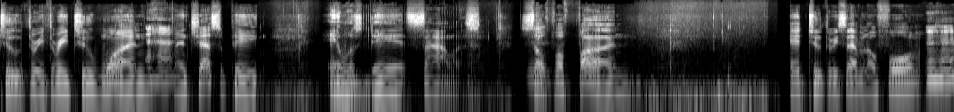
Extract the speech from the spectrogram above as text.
23321 Uh-huh. in Chesapeake, it was dead silence. So Mm. for fun, at 23704, Mm-hmm.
